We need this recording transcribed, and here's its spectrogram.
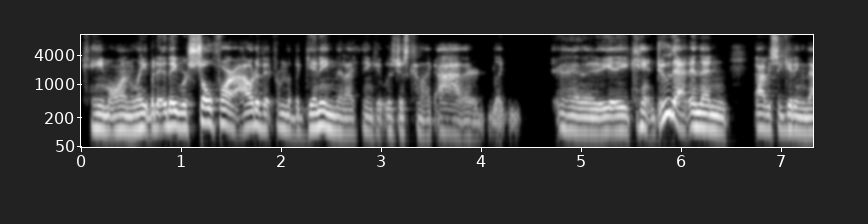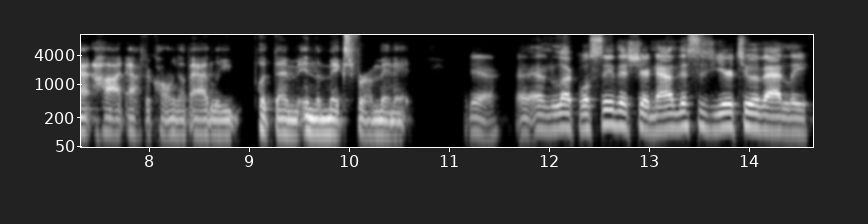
came on late, but they were so far out of it from the beginning that I think it was just kind of like, ah, they're like, eh, they can't do that. And then obviously getting that hot after calling up Adley put them in the mix for a minute. Yeah. And look, we'll see this year. Now, this is year two of Adley.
